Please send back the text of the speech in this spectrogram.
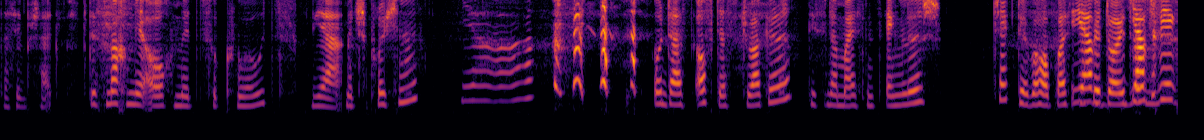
dass ihr Bescheid wisst. Das machen wir auch mit so Quotes, Ja. mit Sprüchen. Ja. Und da ist oft der Struggle, die sind dann meistens Englisch. Checkt ihr überhaupt, was das Ja, bedeutet? ja wirk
